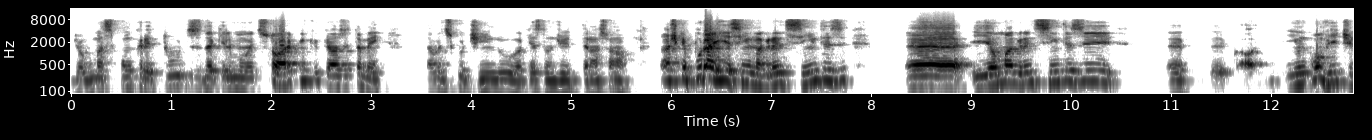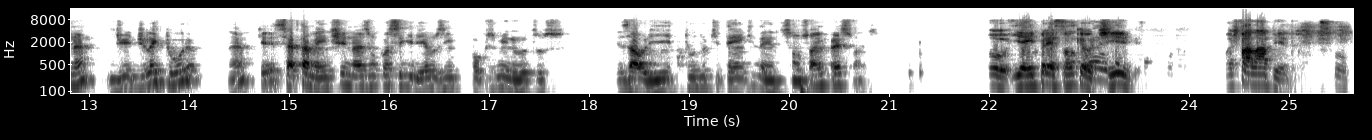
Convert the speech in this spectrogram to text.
de, algumas concretudes daquele momento histórico, em que o Kelsey também estava discutindo a questão do direito internacional. Então, acho que é por aí, assim, uma grande síntese, é, e é uma grande síntese é, e um convite, né, de, de leitura, né, porque certamente nós não conseguiríamos em poucos minutos exaurir tudo que tem aqui dentro. São só impressões. Oh, e a impressão que eu tive. Pode falar, Pedro. Desculpa.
